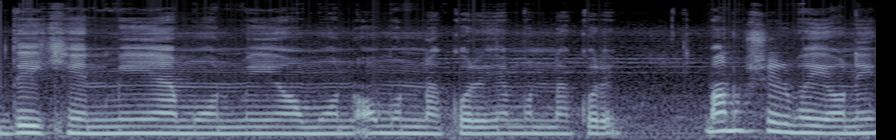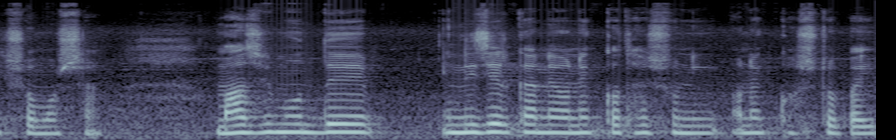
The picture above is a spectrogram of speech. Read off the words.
দেখেন মেয়ে এমন, মেয়ে অমন অমন না করে, এমন না করে। মানুষের ভাই অনেক সমস্যা। মাঝে মধ্যে নিজের কানে অনেক কথা শুনি, অনেক কষ্ট পাই।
